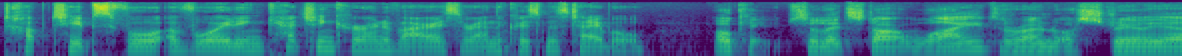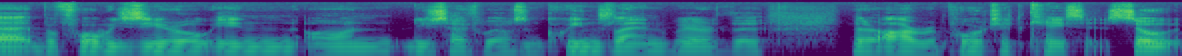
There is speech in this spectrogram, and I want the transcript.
top tips for avoiding catching coronavirus around the Christmas table? Okay, so let's start wide around Australia before we zero in on New South Wales and Queensland, where the there are reported cases. So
